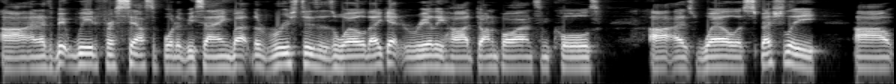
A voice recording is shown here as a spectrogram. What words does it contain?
Uh, and it's a bit weird for a South supporter to be saying, but the Roosters as well, they get really hard done by on some calls uh, as well, especially uh,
